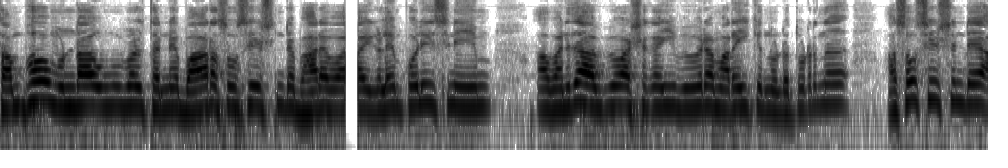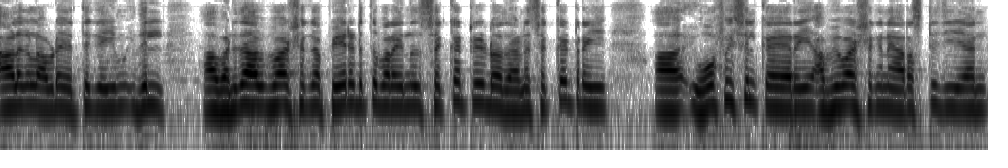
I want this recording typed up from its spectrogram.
സംഭവം ഉണ്ടാകുമ്പോൾ തന്നെ ബാർ അസോസിയേഷന്റെ ഭാരവാഹികളെയും പോലീസിനെയും വനിതാ അഭിഭാഷക ഈ വിവരം അറിയിക്കുന്നുണ്ട്. തുടർന്ന് അസോസിയേഷന്റെ ആളുകൾ അവിടെ എത്തുകയും ഇതിൽ ആ വനിതാ അഭിഭാഷക പേരെടുത്ത് പറയുന്നത് സെക്രട്ടറിയുടേതാണ് സെക്രട്ടറി ഓഫീസിൽ കയറി അഭിഭാഷകനെ അറസ്റ്റ് ചെയ്യാൻ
